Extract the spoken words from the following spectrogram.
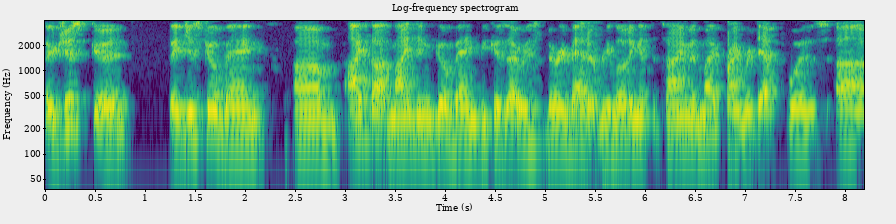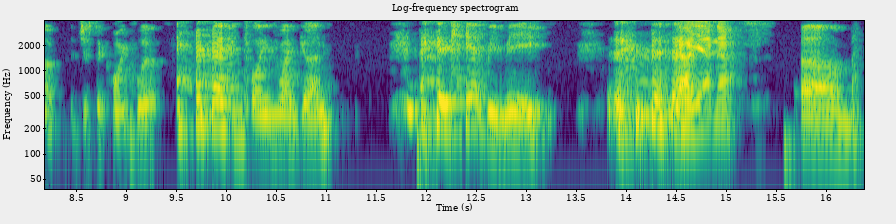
they're just good. They just go bang. Um, I thought mine didn't go bang because I was very bad at reloading at the time, and my primer depth was uh, just a coin flip. I blamed my gun. it can't be me. Oh yeah, no. Um,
